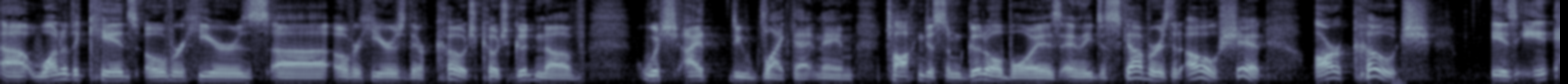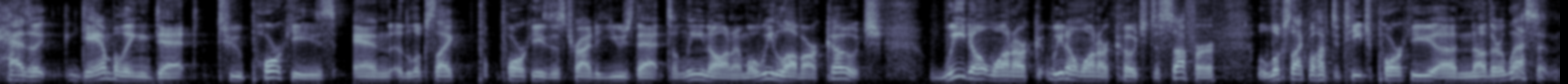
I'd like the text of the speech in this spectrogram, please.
uh, one of the kids overhears uh, overhears their coach, Coach Goodenough, which I do like that name, talking to some good old boys, and he discovers that oh shit, our coach is has a gambling debt to Porky's, and it looks like Porky's is trying to use that to lean on him. Well, we love our coach. We don't want our we don't want our coach to suffer. Looks like we'll have to teach Porky another lesson,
